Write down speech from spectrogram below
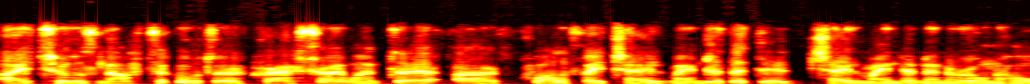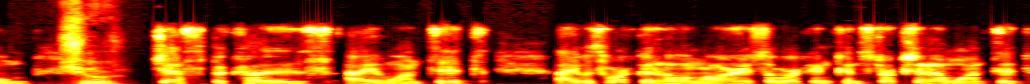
I chose not to go to a creche. I went to a qualified childminder that did childminding in her own home. Sure. just because I wanted, I was working long hours, I work in construction. I wanted,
